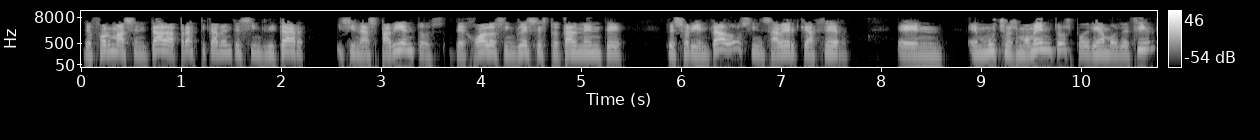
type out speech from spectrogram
de forma sentada, prácticamente sin gritar y sin aspavientos, dejó a los ingleses totalmente desorientados, sin saber qué hacer en, muchos momentos, podríamos decir.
